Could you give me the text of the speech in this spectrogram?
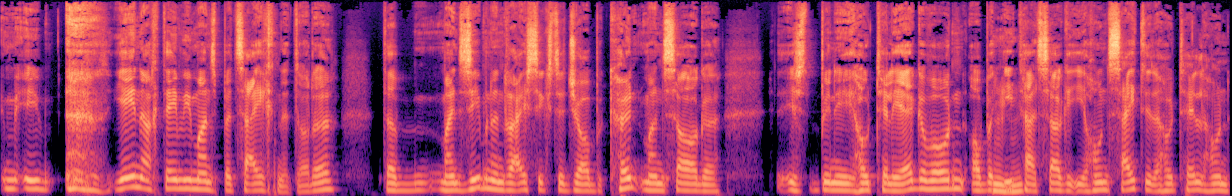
je nachdem, wie man es bezeichnet, oder? der, mein 37. Job, könnte man sagen, ist, bin ich Hotelier geworden, aber mhm. ich halt sage, ich habe seit der Hotel habe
